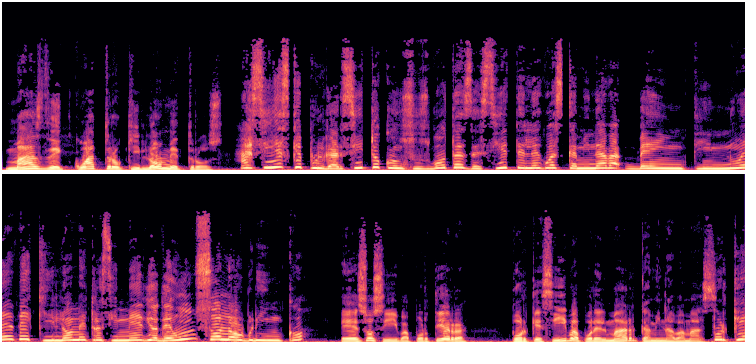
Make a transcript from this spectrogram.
Más de cuatro kilómetros. Así es que Pulgarcito con sus botas de siete leguas caminaba 29 kilómetros y medio de un solo brinco. Eso sí iba por tierra, porque si iba por el mar caminaba más. ¿Por qué?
